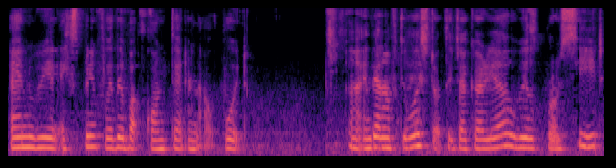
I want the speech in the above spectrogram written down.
and we'll explain further about content and output. Uh, and then afterwards, Dr. Jakaria will proceed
